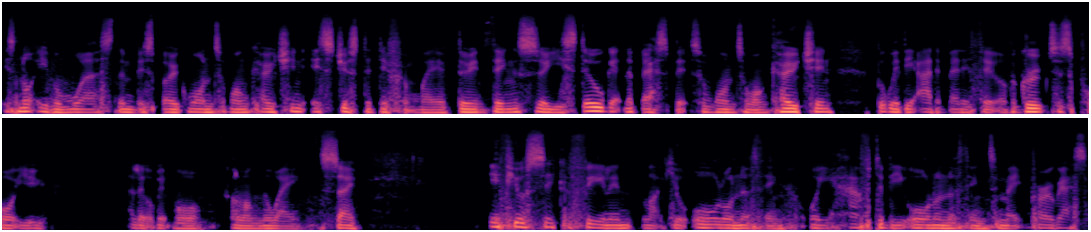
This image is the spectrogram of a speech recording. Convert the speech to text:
it's not even worse than bespoke one-to-one coaching. It's just a different way of doing things. So you still get the best bits of one-to-one coaching, but with the added benefit of a group to support you a little bit more along the way. So if you're sick of feeling like you're all or nothing, or you have to be all or nothing to make progress,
